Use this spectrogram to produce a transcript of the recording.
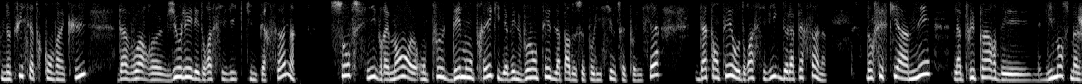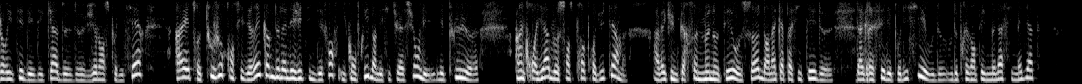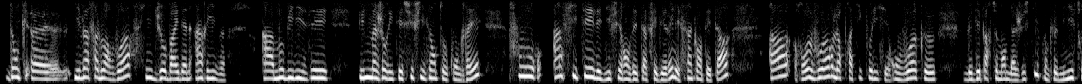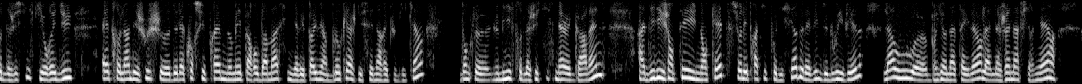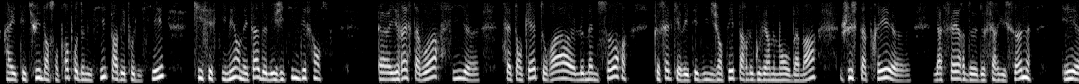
ne puisse être convaincu d'avoir euh, violé les droits civiques d'une personne, sauf si vraiment euh, on peut démontrer qu'il y avait une volonté de la part de ce policier ou de cette policière d'attenter aux droits civiques de la personne. Donc c'est ce qui a amené la plupart des l'immense majorité des, des cas de, de violence policière à être toujours considéré comme de la légitime défense, y compris dans les situations les, les plus euh, incroyable au sens propre du terme, avec une personne menottée au sol dans l'incapacité d'agresser des policiers ou de, de, présenter une menace immédiate. Donc, euh, il va falloir voir si Joe Biden arrive à mobiliser une majorité suffisante au Congrès pour inciter les différents États fédérés, les 50 États, à revoir leurs pratiques policières. On voit que le département de la justice, donc le ministre de la justice qui aurait dû être l'un des juges de la Cour suprême nommé par Obama s'il n'y avait pas eu un blocage du Sénat républicain, donc le, ministre de la Justice Merrick Garland a diligenté une enquête sur les pratiques policières de la ville de Louisville, là où euh, Breonna Taylor, la, jeune infirmière, a été tuée dans son propre domicile par des policiers qui s'estimaient en état de légitime défense. Euh, il reste à voir si euh, cette enquête aura le même sort que celle qui avait été diligentée par le gouvernement Obama juste après euh, l'affaire de, de, Ferguson et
